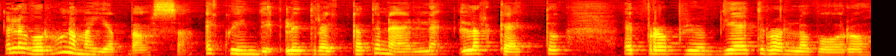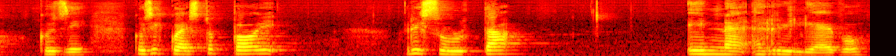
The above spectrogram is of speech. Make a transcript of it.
e lavoro una maglia bassa. E quindi le 3 catenelle l'archetto è proprio dietro al lavoro così. Così questo poi risulta in rilievo.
